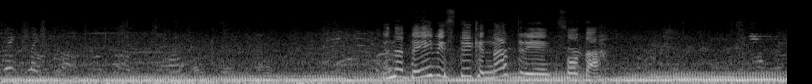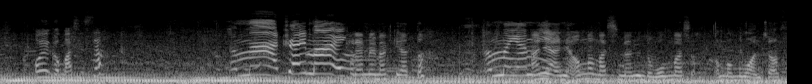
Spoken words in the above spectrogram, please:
Drink like 유나 베이비 스틸 cannot drink 소다. 어, 이거 맛있어? Mama, try mine. 카라멜 마키아토? Mama, yummy. 아니 아니 엄마 마시면 너 못 마셔. 엄마 몸안 좋아서.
